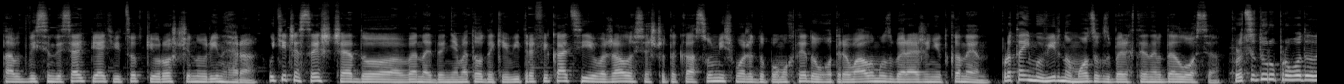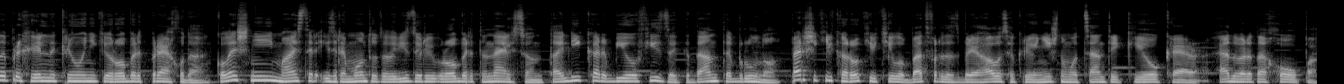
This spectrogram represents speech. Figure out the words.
та 85% розчину рінгера. У ті часи ще до винайдення методики вітрифікації вважалося, що така суміш може допомогти довготривалому збереженню тканин. Проте, ймовірно, мозок зберегти не вдалося. Процедуру проводили прихильник кріоніки Роберт Прехода, колишній майстер із ремонту телевізорів Роберт Нельсон та лікар-біофізик Данте Бруно. Перші кілька років тіло Бетфорда зберігалося в кріонічному центрі CryoCare Едварда Хоупа.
